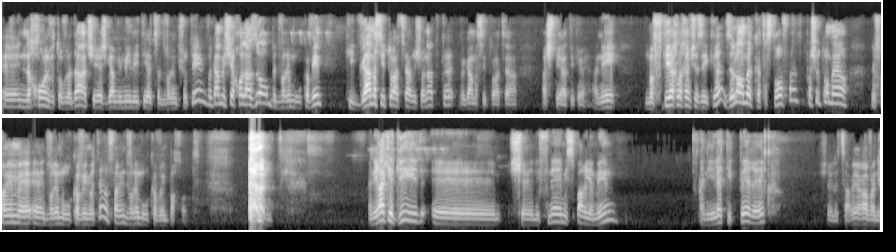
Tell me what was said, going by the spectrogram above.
אה, נכון וטוב לדעת שיש גם עם מי להתייעץ על דברים פשוטים וגם מי שיכול לעזור בדברים מורכבים, כי גם הסיטואציה הראשונה תקרה וגם הסיטואציה השנייה תקרה. אני מבטיח לכם שזה יקרה, זה לא אומר קטסטרופה, זה פשוט אומר לפעמים אה, אה, דברים מורכבים יותר, לפעמים דברים מורכבים פחות. אני רק אגיד אה, שלפני מספר ימים אני העליתי פרק, שלצערי הרב אני,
